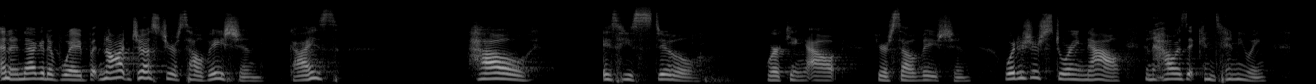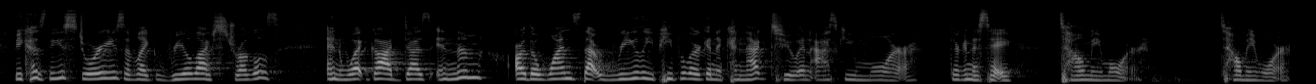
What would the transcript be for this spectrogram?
in a negative way, but not just your salvation, guys. How is He still working out your salvation? What is your story now, and how is it continuing? Because these stories of like real life struggles and what God does in them are the ones that really people are going to connect to and ask you more. They're going to say, Tell me more. Tell me more.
